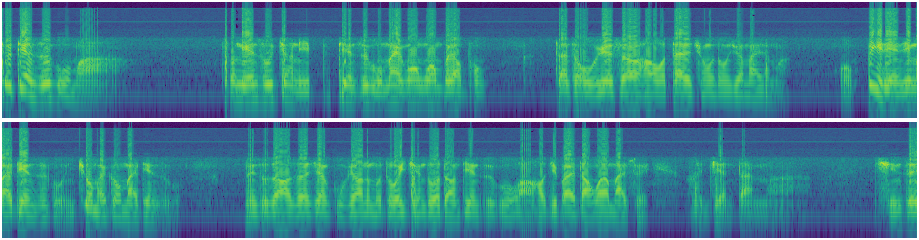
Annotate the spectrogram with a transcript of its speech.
就电子股嘛。从年初叫你电子股卖光光，不要碰。但从五月十二号，我带着全国同学买什么？我闭着眼睛买电子股，你就买给我买电子股。那你说张老师，现在股票那么多，一千多档电子股哇，好几百档，我要买谁？很简单嘛，擒贼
